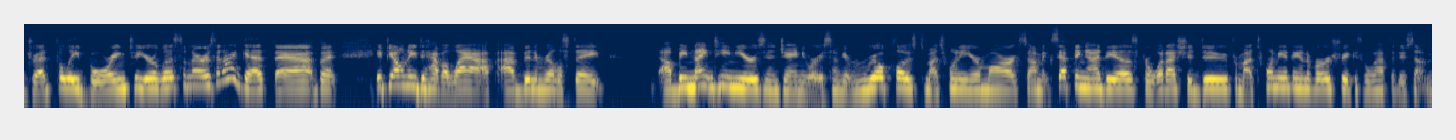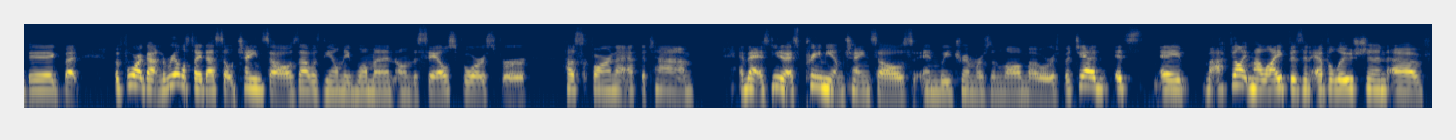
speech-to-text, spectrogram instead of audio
dreadfully boring to your listeners. And I get that. But if y'all need to have a laugh, I've been in real estate I'll be 19 years in January. So I'm getting real close to my 20 year mark. So I'm accepting ideas for what I should do for my 20th anniversary because we'll have to do something big. But before I got into real estate, I sold chainsaws. I was the only woman on the sales force for Husqvarna at the time. And that's, you know, that's premium chainsaws and weed trimmers and lawnmowers. But yeah, it's a, I feel like my life is an evolution of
